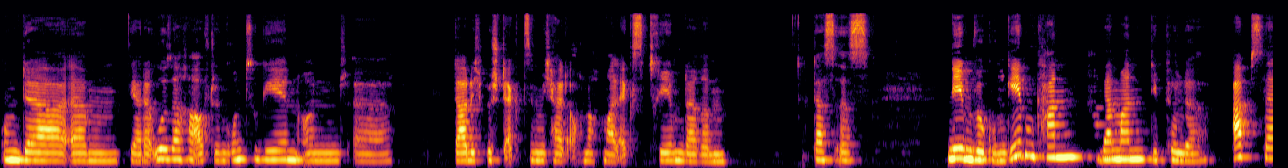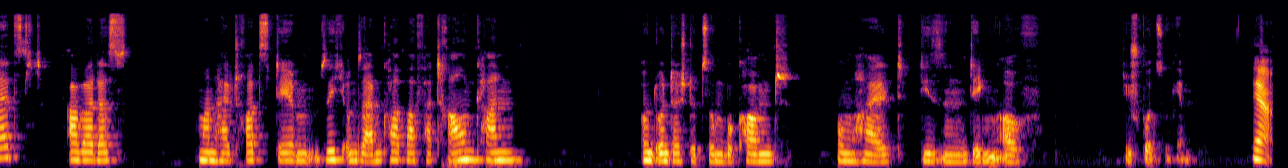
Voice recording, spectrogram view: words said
um der, ähm, ja, der Ursache auf den Grund zu gehen und äh, dadurch bestärkt sie mich halt auch nochmal extrem darin, dass es Nebenwirkungen geben kann, wenn man die Pille absetzt, aber dass man halt trotzdem sich und seinem Körper vertrauen kann und Unterstützung bekommt, um halt diesen Dingen auf die Spur zu gehen. Ja,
